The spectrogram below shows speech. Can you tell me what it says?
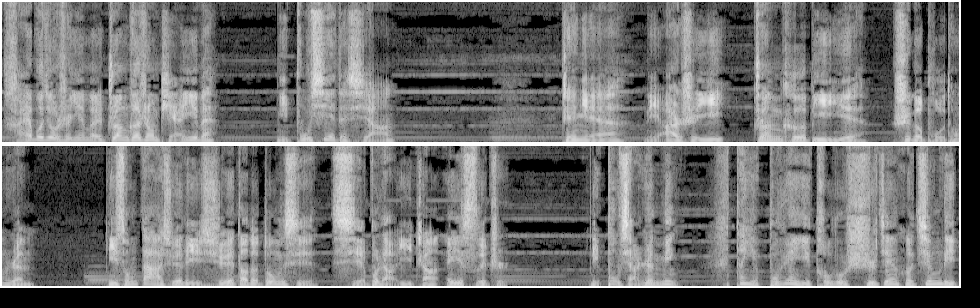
还不就是因为专科生便宜呗？你不屑的想。这年你二十一，专科毕业，是个普通人。你从大学里学到的东西写不了一张 A 四纸，你不想认命，但也不愿意投入时间和精力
